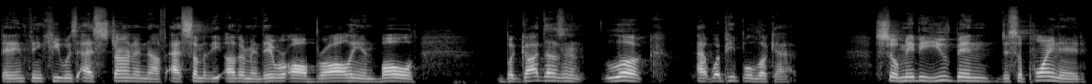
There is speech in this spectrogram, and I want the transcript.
they didn't think he was as stern enough as some of the other men. They were all brawly and bold. But God doesn't look at what people look at. So maybe you've been disappointed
